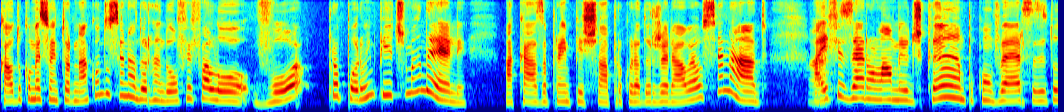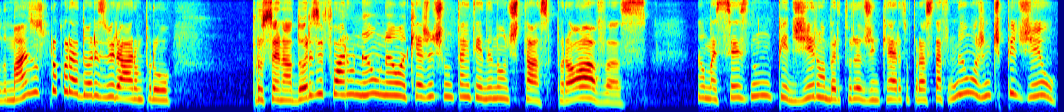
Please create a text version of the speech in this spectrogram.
caldo começou a entornar quando o senador Randolph falou: vou propor o impeachment dele. A casa para empichar procurador-geral é o Senado. Ah. Aí fizeram lá o meio de campo, conversas e tudo mais. Os procuradores viraram para os senadores e falaram: não, não, aqui a gente não está entendendo onde estão tá as provas. Não, mas vocês não pediram abertura de inquérito para o STF? Não, a gente pediu.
